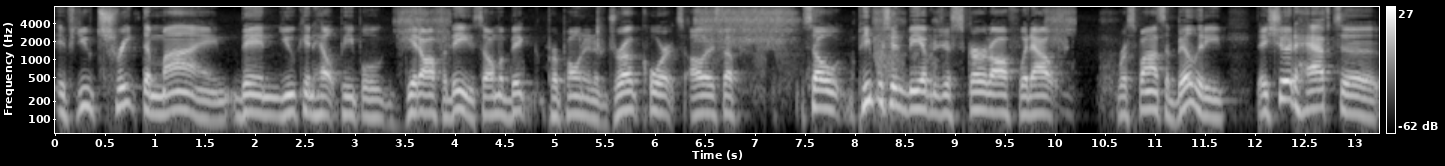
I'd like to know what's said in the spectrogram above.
if you treat the mind then you can help people get off of these. So i'm a big proponent of drug courts all this stuff so people shouldn't be able to just skirt off without responsibility. They should have to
